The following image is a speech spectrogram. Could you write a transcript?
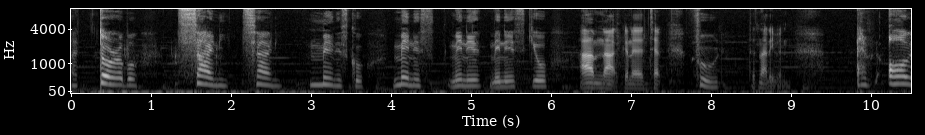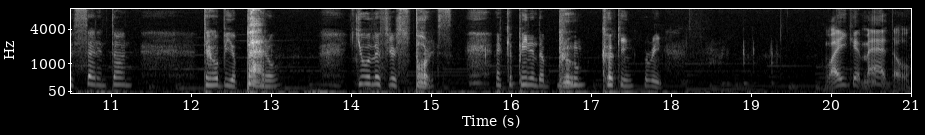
adorable, tiny, tiny, minuscule, minis, mini, minuscule. I'm not gonna attempt food. That's not even. And when all is said and done, there will be a battle. You will lift your sporks and compete in the broom cooking arena. Why you get mad though?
